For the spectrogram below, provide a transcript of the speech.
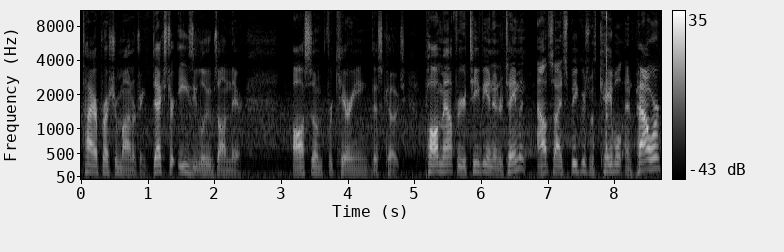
tire pressure monitoring, Dexter E-Z Lubes on there. Awesome for carrying this coach. Paw mount for your TV and entertainment, outside speakers with cable and power,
